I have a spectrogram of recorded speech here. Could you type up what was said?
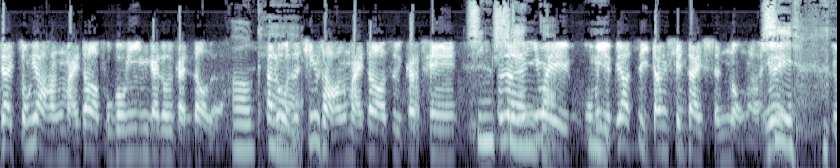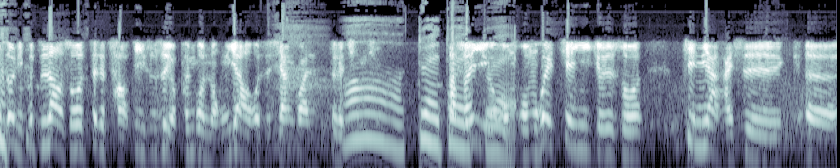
在中药行买到的蒲公英应该都是干燥的啦。OK，那如果是青草行买到的是干青，新鲜的，因为我们也不要自己当现代神农啊，因为有时候你不知道说这个草地是不是有喷过农药或是相关这个情形。哦，对对，对所以我对，我们会建议就是说，尽量还是呃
